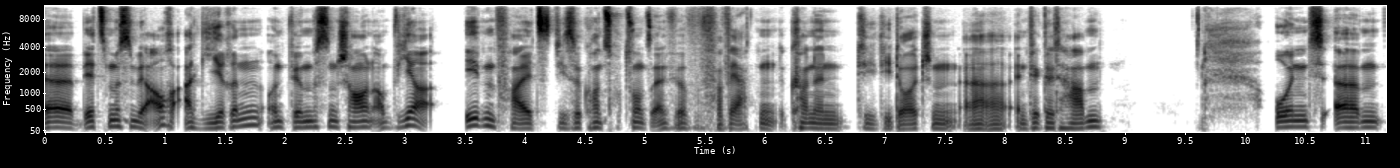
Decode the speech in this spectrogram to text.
äh, jetzt müssen wir auch agieren und wir müssen schauen, ob wir ebenfalls diese Konstruktionsentwürfe verwerten können, die die Deutschen äh, entwickelt haben. Und ähm,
